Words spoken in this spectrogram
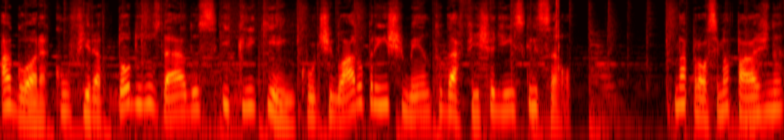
Agora, confira todos os dados e clique em continuar o preenchimento da ficha de inscrição. Na próxima página,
